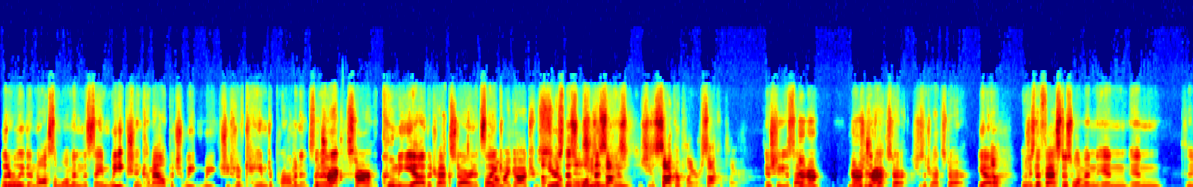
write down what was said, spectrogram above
literally an awesome woman in the same week, she didn't come out, but she, we we she sort of came to prominence. The track star. Kumi, yeah, the track star. And it's like oh my god, she here's so this cool. She's a woman so- who- she's a soccer player, soccer player. is she a No, soccer- no, no, no, no she's a track track. star. She's a track star. Yeah. No, She's uh, the fastest woman in in the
